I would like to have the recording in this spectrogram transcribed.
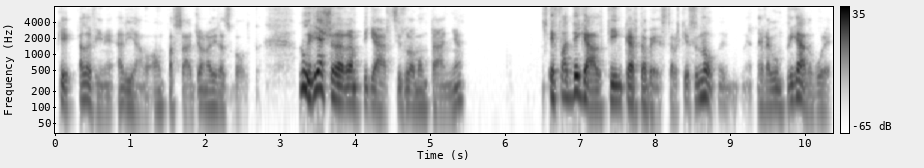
che alla fine arriviamo a un passaggio, a una vera svolta. Lui riesce ad arrampicarsi sulla montagna e fa dei calchi in cartapesta, perché se no eh, era complicato pure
